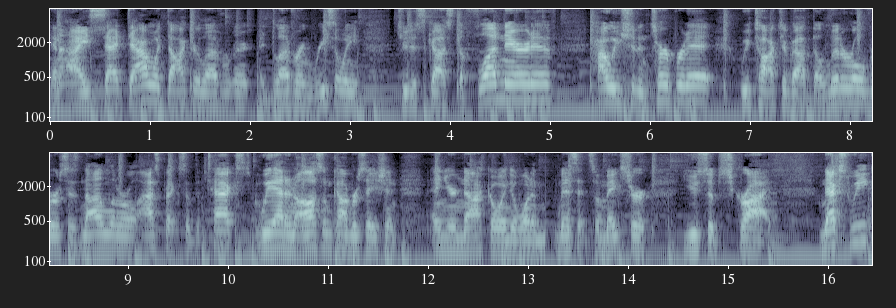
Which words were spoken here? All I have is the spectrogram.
And I sat down with Dr. Levering recently to discuss the flood narrative how we should interpret it. We talked about the literal versus non literal aspects of the text. We had an awesome conversation, and you're not going to want to miss it. So make sure you subscribe. Next week,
